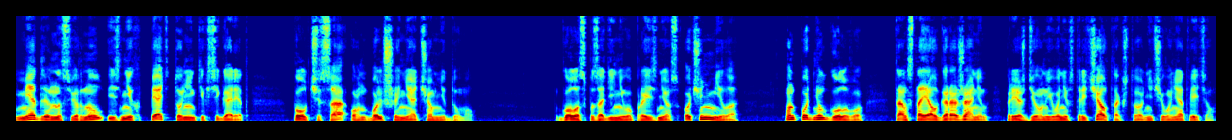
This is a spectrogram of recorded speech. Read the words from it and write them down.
медленно свернул из них пять тоненьких сигарет. Полчаса он больше ни о чем не думал. Голос позади него произнес «Очень мило». Он поднял голову. Там стоял горожанин, прежде он его не встречал, так что ничего не ответил.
